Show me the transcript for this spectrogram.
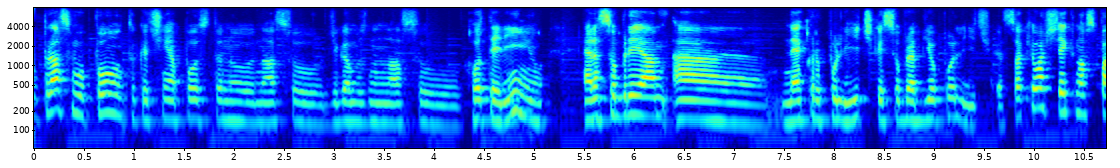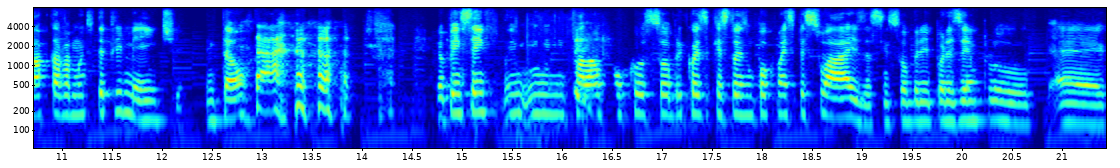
O próximo ponto que eu tinha posto no nosso, digamos, no nosso roteirinho era sobre a, a, necropolítica e sobre a biopolítica. Só que eu achei que nosso papo estava muito deprimente. Então, tá. eu pensei em, em, falar um pouco sobre coisas, questões um pouco mais pessoais, assim, sobre, por exemplo, é,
